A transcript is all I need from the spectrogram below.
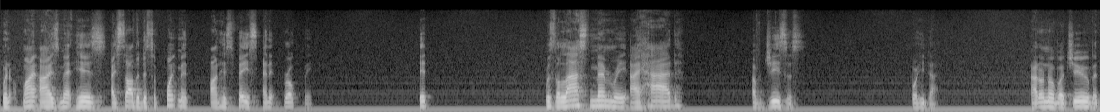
When my eyes met his, I saw the disappointment on his face and it broke me. It was the last memory I had of Jesus before he died. I don't know about you, but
